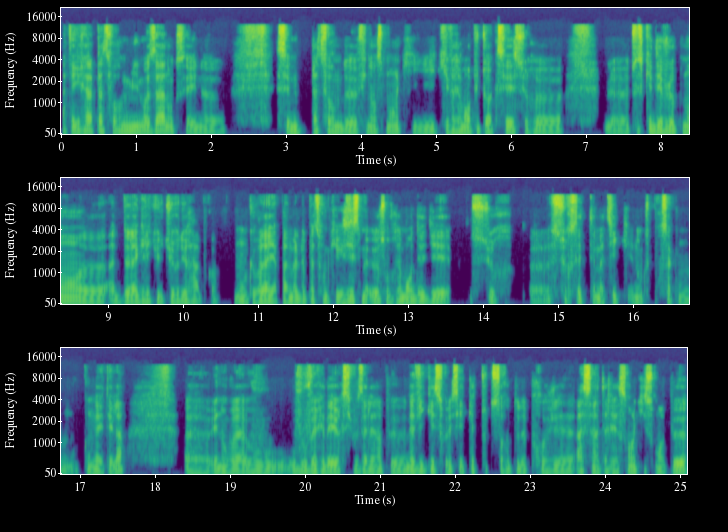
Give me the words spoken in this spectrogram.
intégré à la plateforme Mimosa. Donc, c'est une, c'est une plateforme de financement qui, qui est vraiment plutôt axée sur euh, le, tout ce qui est développement euh, de l'agriculture durable. Quoi. Donc, voilà, il y a pas mal de plateformes qui existent, mais eux sont vraiment dédiés sur, euh, sur cette thématique. Et donc, c'est pour ça qu'on, qu'on a été là. et donc, voilà, vous, vous verrez d'ailleurs si vous allez un peu naviguer sur le site qu'il y a toutes sortes de projets assez intéressants qui sont un peu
